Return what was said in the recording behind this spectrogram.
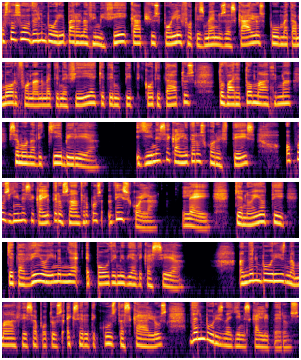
Ωστόσο δεν μπορεί παρά να θυμηθεί κάποιους πολύ φωτισμένους δασκάλους που μεταμόρφωναν με την ευφυΐα και την ποιητικότητά τους το βαρετό μάθημα σε μοναδική εμπειρία. Γίνεσαι καλύτερος χορευτής όπως γίνεσαι καλύτερος άνθρωπος δύσκολα, λέει και εννοεί ότι και τα δύο είναι μια επώδυνη διαδικασία. Αν δεν μπορείς να μάθεις από τους εξαιρετικούς δασκάλους, δεν μπορείς να γίνεις καλύτερος.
